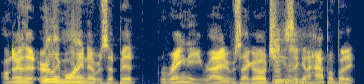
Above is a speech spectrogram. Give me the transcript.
I know that early morning it was a bit rainy, right? It was like, oh, geez, is it mm-hmm. going to happen? But it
